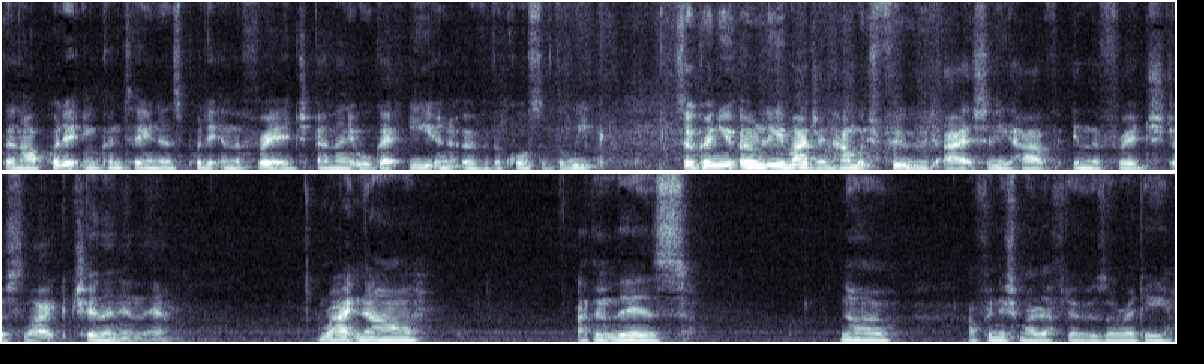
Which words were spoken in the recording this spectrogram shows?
then I'll put it in containers, put it in the fridge, and then it will get eaten over the course of the week. So can you only imagine how much food I actually have in the fridge just like chilling in there? Right now, I think there's, no, I finished my leftovers already.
